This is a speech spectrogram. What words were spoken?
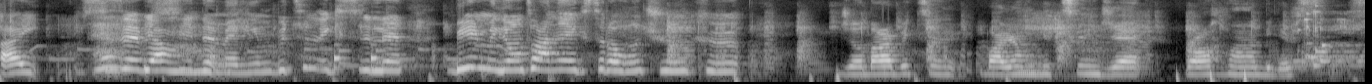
Ay Size bir Ya. şey demeliyim. Bütün iksirle 1 milyon tane iksir alın çünkü cadılar bitin, bayram bitince rahatlanabilirsiniz.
